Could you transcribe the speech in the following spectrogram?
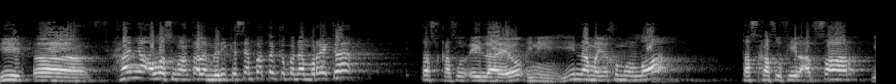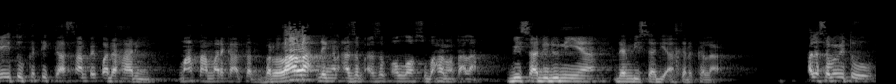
di, uh, hanya Allah Subhanahu wa taala memberi kesempatan kepada mereka taskasu ilayo ini ini nama yakumullah taskasu fil absar yaitu ketika sampai pada hari mata mereka akan berlalak dengan azab-azab Allah Subhanahu wa taala bisa di dunia dan bisa di akhir kelak. Oleh sebab itu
